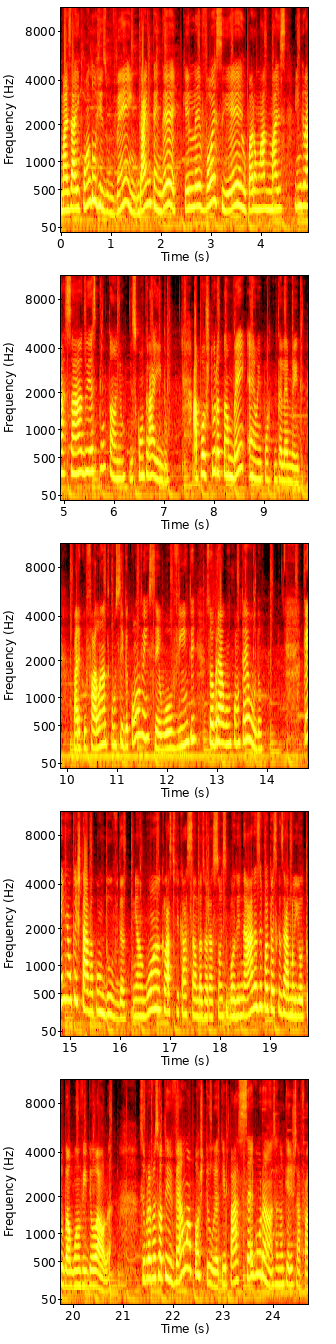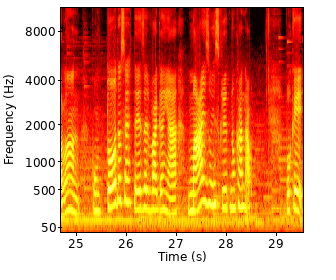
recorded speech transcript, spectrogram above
Mas aí quando o riso vem, dá a entender que ele levou esse erro para um lado mais engraçado e espontâneo, descontraído. A postura também é um importante elemento para que o falante consiga convencer o ouvinte sobre algum conteúdo. Quem nunca estava com dúvida em alguma classificação das orações subordinadas e foi pesquisar no YouTube alguma videoaula? Se o professor tiver uma postura que passe segurança no que ele está falando, com toda certeza ele vai ganhar mais um inscrito no canal. Porque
